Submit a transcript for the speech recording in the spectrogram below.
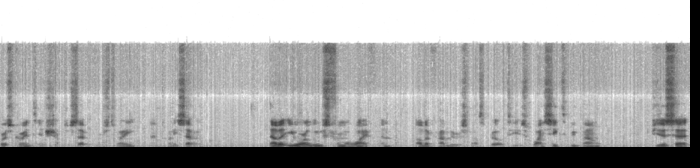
1 Corinthians chapter 7, verse 20 and 27. Now that you are loosed from a wife and other family responsibilities, why seek to be bound? Jesus said,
